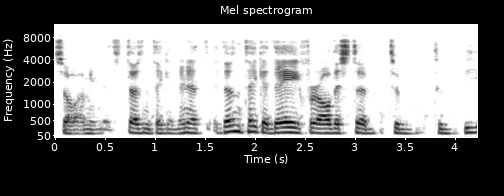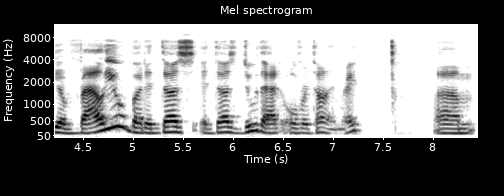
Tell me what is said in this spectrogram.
So I mean it doesn't take a minute it doesn't take a day for all this to to to be of value but it does it does do that over time right? Um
